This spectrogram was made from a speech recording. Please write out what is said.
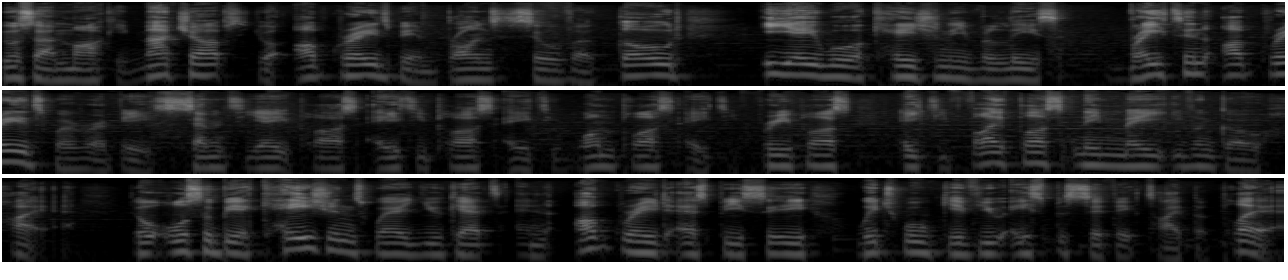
You also have marquee matchups, your upgrades being bronze, silver, gold. EA will occasionally release rating upgrades, whether it be 78 plus, 80 plus, 81 plus, 83 plus, 85 plus, and they may even go higher. There will also be occasions where you get an upgrade SBC, which will give you a specific type of player,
